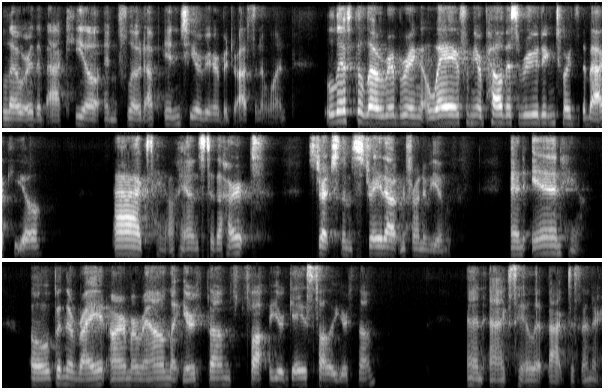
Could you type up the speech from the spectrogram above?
Lower the back heel and float up into your Virabhadrasana 1. Lift the low rib ring away from your pelvis, rooting towards the back heel. Exhale, hands to the heart. Stretch them straight out in front of you. And inhale. Open the right arm around, let your thumb, fo- your gaze follow your thumb, and exhale it back to center.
